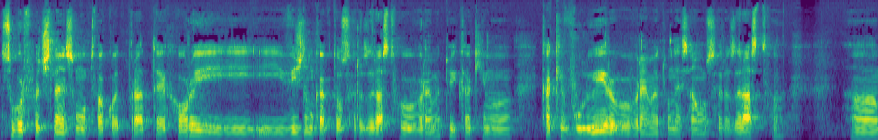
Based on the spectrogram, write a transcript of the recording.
Супер впечатлен съм от това, което правят тези хора и, и, и виждам как то се разраства във времето и как, има, как еволюира във времето, не само се разраства. А,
